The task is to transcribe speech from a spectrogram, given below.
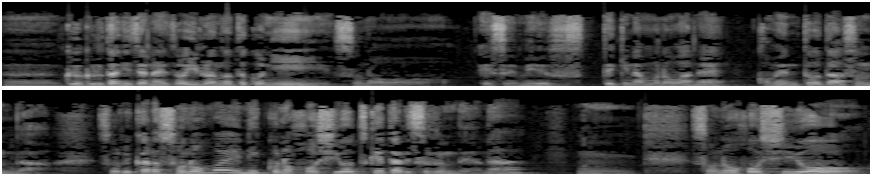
う？うん、Google だけじゃないぞ。いろんなとこに、その、SMS 的なものはね、コメントを出すんだ。それからその前にこの星をつけたりするんだよな。うん。その星を、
